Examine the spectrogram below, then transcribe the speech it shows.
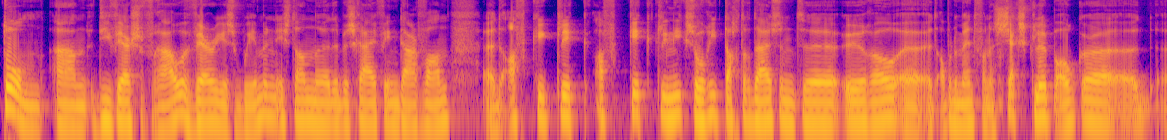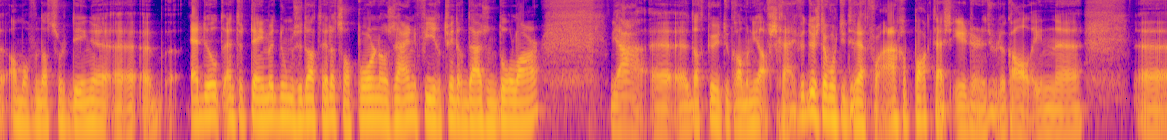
ton aan diverse vrouwen. Various women is dan de beschrijving daarvan. de afkikkliniek, sorry, 80.000 euro. het abonnement van een seksclub, ook allemaal van dat soort dingen. adult entertainment noemen ze dat. Hè? Dat zal porno zijn, 24.000 dollar. Ja, dat kun je natuurlijk allemaal niet afschrijven. Dus daar wordt hij terecht voor aangepakt. Hij is eerder natuurlijk al in, uh, uh,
